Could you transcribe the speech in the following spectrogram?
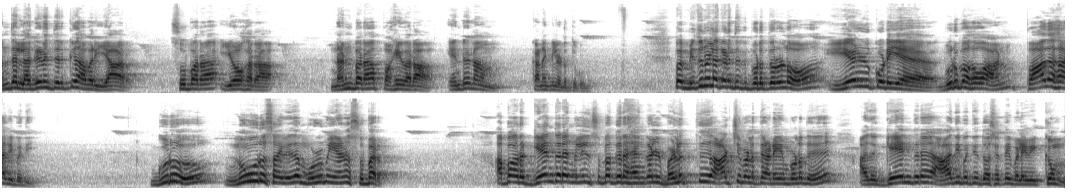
அந்த லக்னத்திற்கு அவர் யார்? சுபரா யோகரா நண்பரா பகைவரா என்று நாம் கணக்கில் எடுத்துக்கணும். இப்போ மிதுன லக்னத்துக்கு பொறுத்தவரையிலும் ஏழுக்குடைய குரு பகவான் பாதகாதிபதி. குரு நூறு சதவீதம் முழுமையான சுபர். அப்போ அவர் கேந்திரங்களில் சுபகிரகங்கள் வலுத்து ஆட்சி பலத்தை அடையும் பொழுது அது கேந்திர ஆதிபத்திய தோஷத்தை விளைவிக்கும்.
